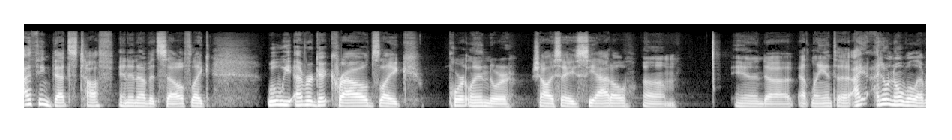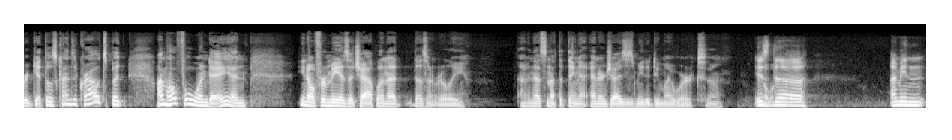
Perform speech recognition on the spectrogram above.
I think that's tough in and of itself. Like, will we ever get crowds like Portland or shall I say Seattle um, and uh, Atlanta? I I don't know we'll ever get those kinds of crowds, but I'm hopeful one day. And you know, for me as a chaplain, that doesn't really. I mean, that's not the thing that energizes me to do my work. So. Is Oh, the I mean,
